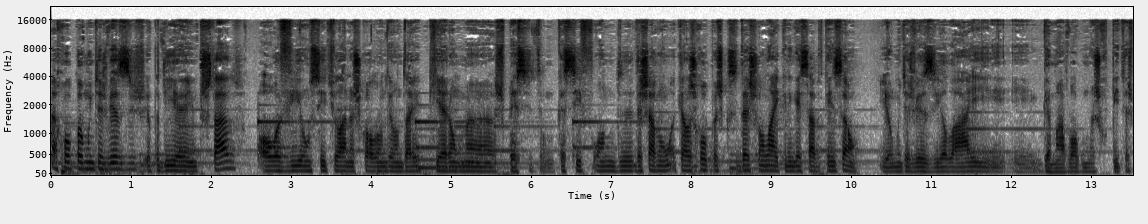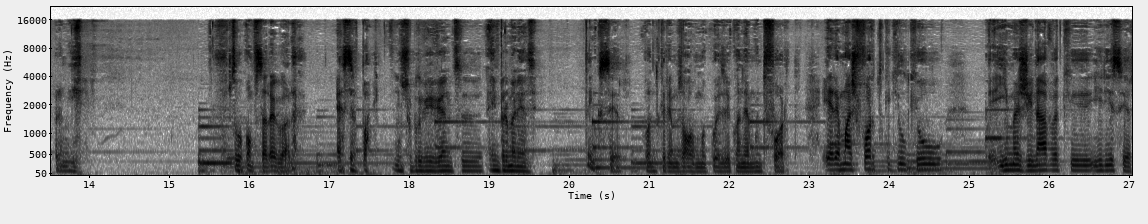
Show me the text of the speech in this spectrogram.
A roupa, muitas vezes, eu pedia emprestado ou havia um sítio lá na escola onde eu andei que era uma espécie de um cacifo onde deixavam aquelas roupas que se deixam lá e que ninguém sabe de quem são. E eu muitas vezes ia lá e, e gamava algumas roupitas para mim. Estou a confessar agora essa parte. Um sobrevivente em permanência. Tem que ser, quando queremos alguma coisa e quando é muito forte. Era mais forte do que aquilo que eu imaginava que iria ser.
